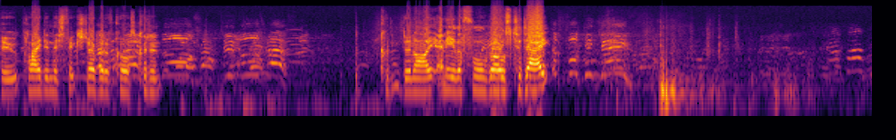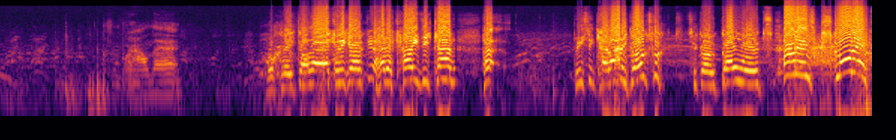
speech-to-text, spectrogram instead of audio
who played in this fixture, but of course couldn't couldn't deny any of the four goals today. From Brown there. Muckley got there. Can he go ahead of Haynes? He can. Came out. He goes to, go goalwards. And he's scored it!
